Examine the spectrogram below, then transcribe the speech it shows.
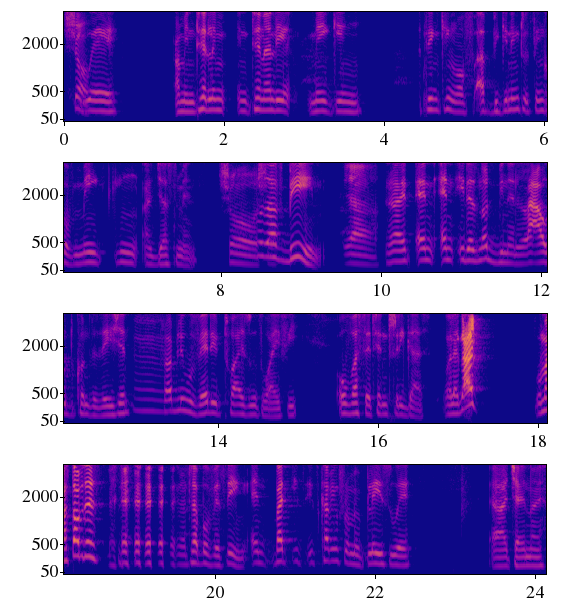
Sure. where I'm internally internally making, thinking of, I'm beginning to think of making adjustments. Sure. Because sure. I've been Yeah. right, and and it has not been a loud conversation. Probably we've had it twice with wifey over certain triggers. We're like, "Ay, we must stop this, you know, type of a thing. And but it's it's coming from a place where, uh, China,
